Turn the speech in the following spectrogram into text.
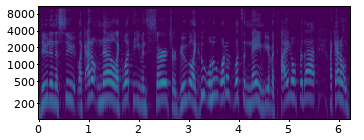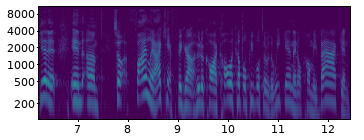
dude in a suit. Like I don't know like what to even search or Google. Like who, who what what's the name? Do you have a title for that? Like I don't get it. And um, so finally I can't figure out who to call. I call a couple people. It's over the weekend. They don't call me back and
